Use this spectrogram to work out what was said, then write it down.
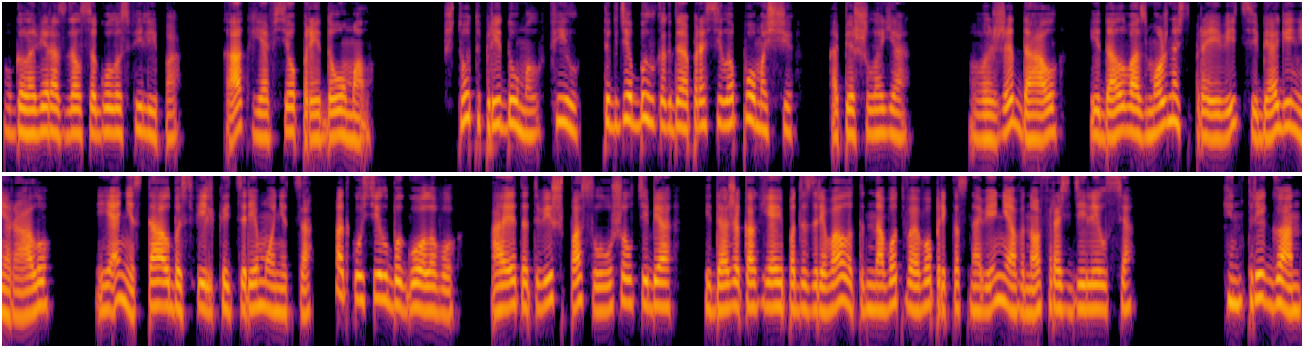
в голове раздался голос Филиппа. «Как я все придумал!» «Что ты придумал, Фил? Ты где был, когда я просила помощи?» — опешила я. «Выжидал и дал возможность проявить себя генералу. Я не стал бы с Филькой церемониться, откусил бы голову. А этот, виш, послушал тебя и даже, как я и подозревал, от одного твоего прикосновения вновь разделился». «Интриган»,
